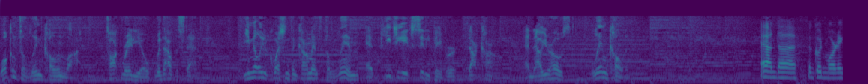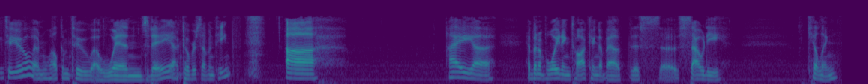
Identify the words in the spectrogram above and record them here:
Welcome to Lynn Cullen Live, talk radio without the static. Email your questions and comments to lynn at pghcitypaper.com. And now your host, Lynn Cullen. And uh, good morning to you, and welcome to uh, Wednesday, October 17th. Uh, I uh, have been avoiding talking about this uh, Saudi killing.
